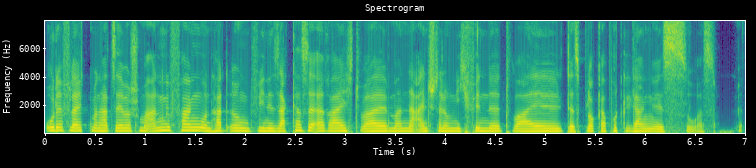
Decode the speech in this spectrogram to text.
Oder vielleicht man hat selber schon mal angefangen und hat irgendwie eine Sackgasse erreicht, weil man eine Einstellung nicht findet, weil das Blog kaputt gegangen ist, sowas. Ja.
